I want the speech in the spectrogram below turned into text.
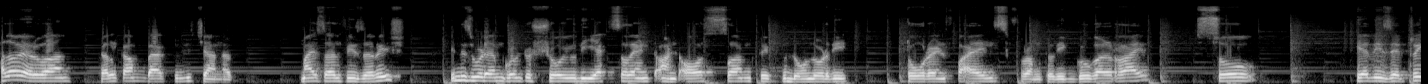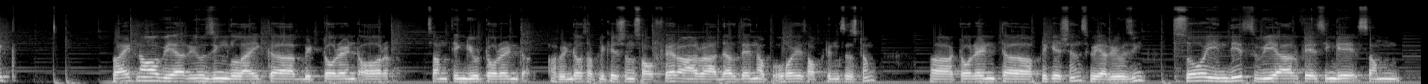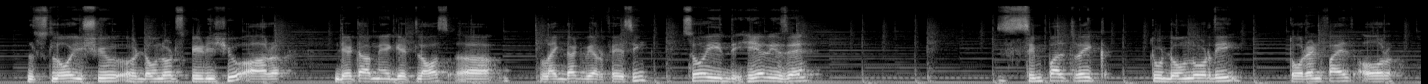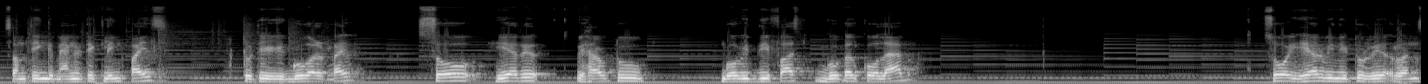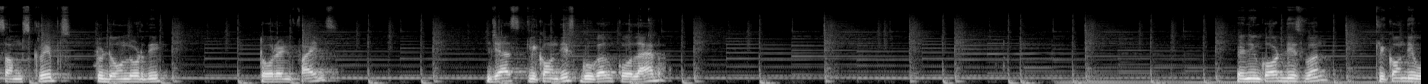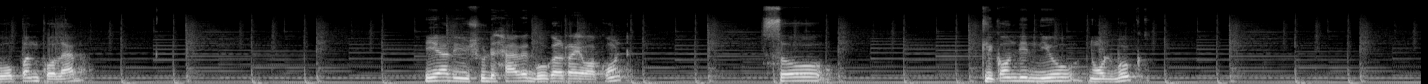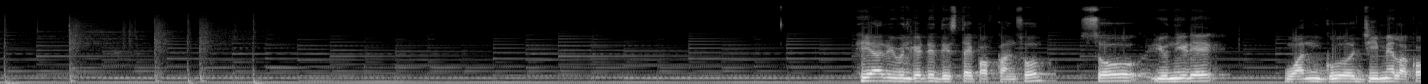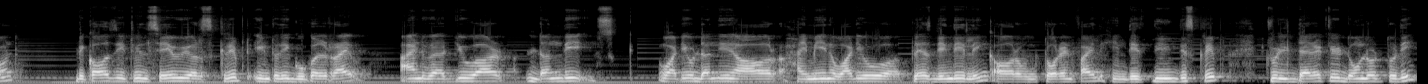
Hello everyone, welcome back to the channel. Myself is Arish. In this video, I'm going to show you the excellent and awesome trick to download the torrent files from to the Google Drive. So here is a trick. Right now we are using like uh, BitTorrent or something uTorrent Windows application software or other than a OS operating system uh, torrent uh, applications we are using. So in this we are facing a some slow issue or download speed issue or data may get lost uh, like that we are facing. So it, here is a simple trick to download the torrent files or something magnetic link files to the google drive. So here we have to go with the first google colab. So here we need to run some scripts to download the torrent files. Just click on this google colab. When you got this one click on the open colab. Here you should have a google drive account. So click on the new notebook here you will get this type of console. So you need a one gmail account because it will save your script into the google drive and where you are done the what you done in, or i mean what you placed in the link or torrent file in this in this script it will directly download to the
